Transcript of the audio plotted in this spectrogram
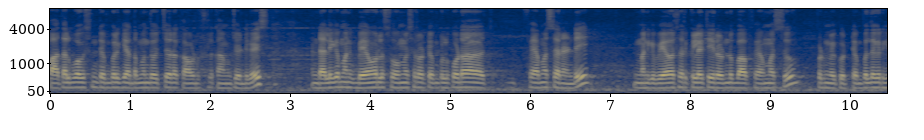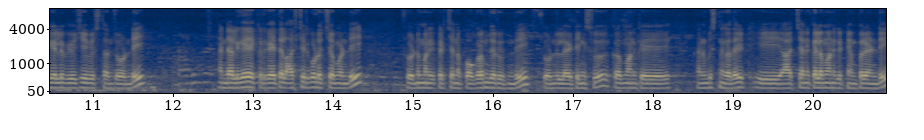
పాతాల భోగేశ్వరం టెంపుల్కి ఎంతమంది వచ్చారో కామెంట్స్లో కామెంట్ చేయండి గైస్. అండ్ అలాగే మనకి భీమవరం సోమేశ్వర టెంపుల్ కూడా ఫేమస్ అండి. మనకి భీమవరం సర్కిల్ అయితే ఈ రెండు బాగా ఫేమస్. ఇప్పుడు మీకు టెంపుల్ దగ్గరికి వెళ్ళి వ్యూ చూపిస్తాను చూడండి. అండ్ అలాగే ఇక్కడికైతే లాస్ట్ ఇయర్ కూడా వచ్చామండి. చూడండి మనకి ఇక్కడ చిన్న ప్రోగ్రామ్ జరుగుతుంది. చూడండి లైటింగ్స్. ఇక్కడ మనకి కనిపిస్తుంది కదా ఈ ఆచానికల మనకి టెంపుల్ అండి.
